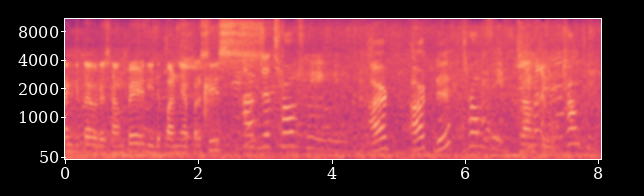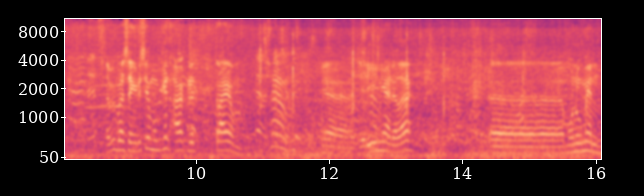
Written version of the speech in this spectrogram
Sekarang kita udah sampai di depannya persis Arc the Trophy. Art Arc de Trophy. Trophy. Trophy. tapi bahasa Inggrisnya mungkin Arc de Triomphe. Trophy. Ya, jadi ini adalah eh, monumen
